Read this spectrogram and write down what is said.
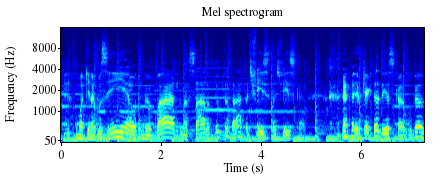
Uma aqui na cozinha, outra no meu quarto, na sala. Puta, tá, tá difícil, tá difícil, cara. Eu que agradeço, cara. Puta,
